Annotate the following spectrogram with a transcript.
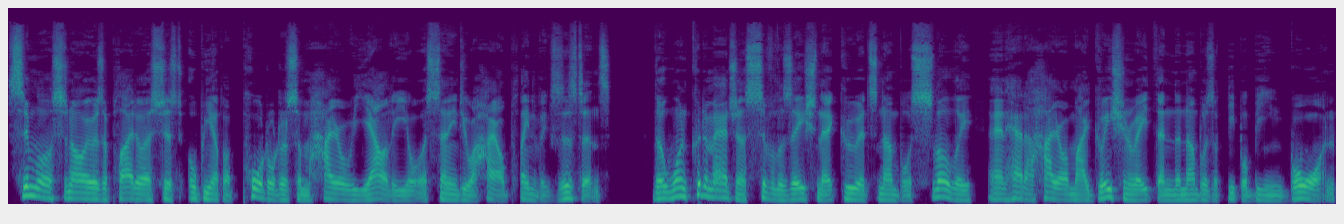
Similar scenarios apply to us just opening up a portal to some higher reality or ascending to a higher plane of existence, though one could imagine a civilization that grew its numbers slowly and had a higher migration rate than the numbers of people being born.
